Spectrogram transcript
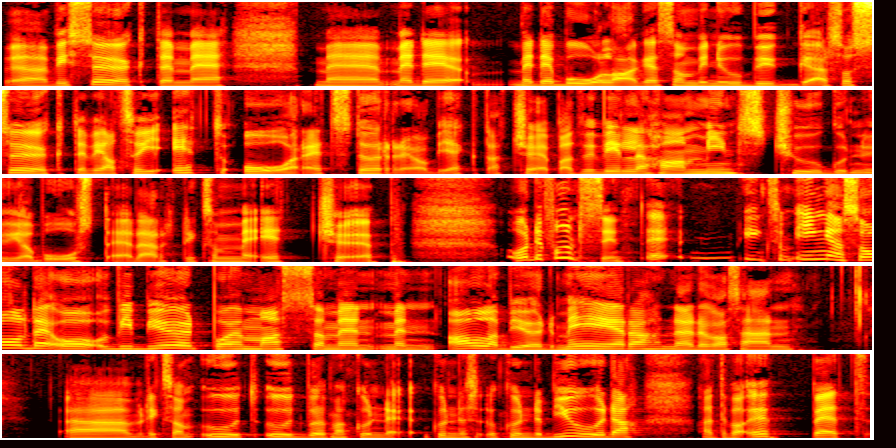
Eh, vi sökte med, med, med, det, med det bolaget som vi nu bygger, så sökte vi alltså i ett år ett större objekt att köpa. Att vi ville ha minst 20 nya bostäder. Liksom med ett köp. Och det fanns inte. Eh, liksom, ingen sålde och vi bjöd på en massa, men, men alla bjöd mera när det var så här, Uh, liksom ut, utbud man kunde, kunde, kunde bjuda, att det var öppet.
